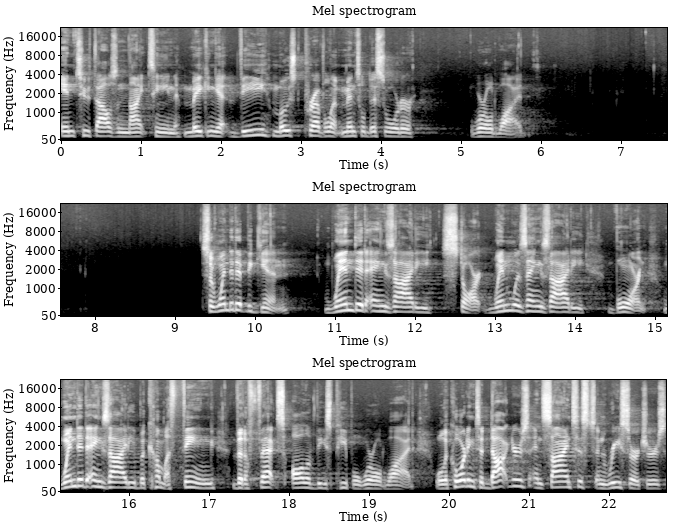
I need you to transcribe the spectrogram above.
in 2019, making it the most prevalent mental disorder worldwide. So, when did it begin? When did anxiety start? When was anxiety born? When did anxiety become a thing that affects all of these people worldwide? Well, according to doctors and scientists and researchers,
